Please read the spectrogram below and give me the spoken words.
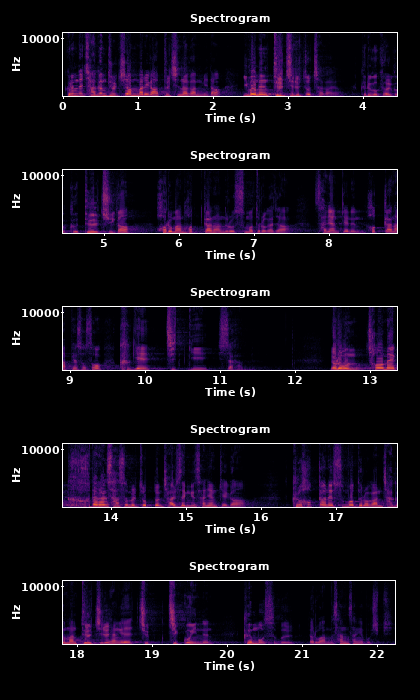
그런데 작은 들쥐 한 마리가 앞을 지나갑니다. 이번에는 들쥐를 쫓아가요. 그리고 결국 그 들쥐가 허름한 헛간 안으로 숨어 들어가자 사냥개는 헛간 앞에 서서 크게 짖기 시작합니다. 여러분, 처음에 커다란 사슴을 쫓던 잘생긴 사냥개가 그 헛간에 숨어 들어간 자그마한 들쥐를 향해 짓고 있는 그 모습을 여러분 한번 상상해 보십시오.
